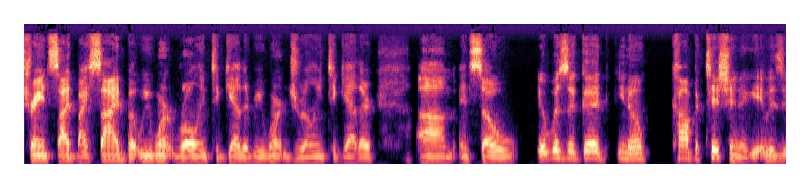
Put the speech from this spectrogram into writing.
trained side by side, but we weren't rolling together. We weren't drilling together. Um, and so it was a good, you know, competition. It, it was,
